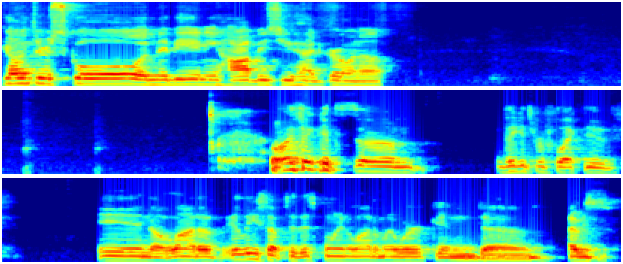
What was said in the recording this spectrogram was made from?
going through school and maybe any hobbies you had growing up? Well, I think it's um, I think it's reflective in a lot of, at least up to this point, a lot of my work. And um, I was,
